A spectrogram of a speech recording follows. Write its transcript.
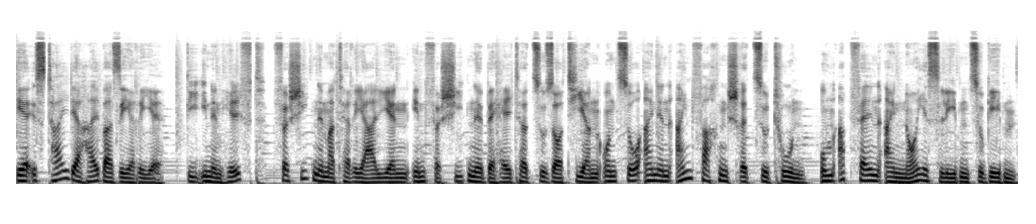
Er ist Teil der Halber-Serie, die Ihnen hilft, verschiedene Materialien in verschiedene Behälter zu sortieren und so einen einfachen Schritt zu tun, um Abfällen ein neues Leben zu geben.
